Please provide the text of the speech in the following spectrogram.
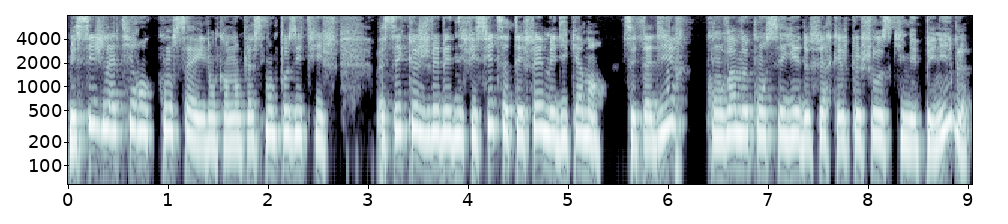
Mais si je la tire en conseil, donc en emplacement positif, c'est que je vais bénéficier de cet effet médicament. C'est-à-dire qu'on va me conseiller de faire quelque chose qui m'est pénible,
